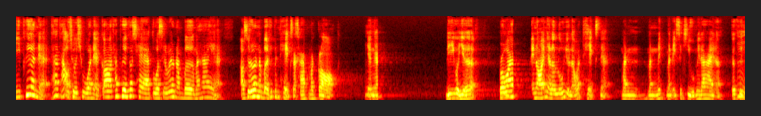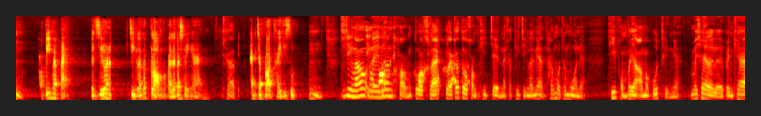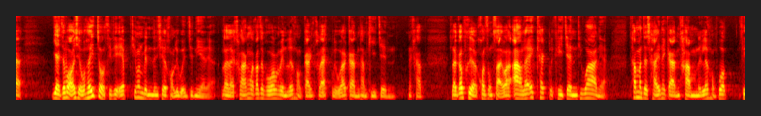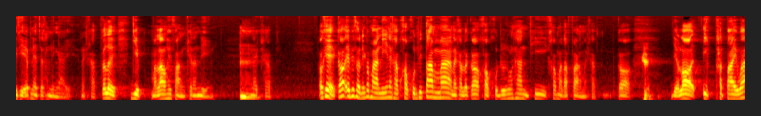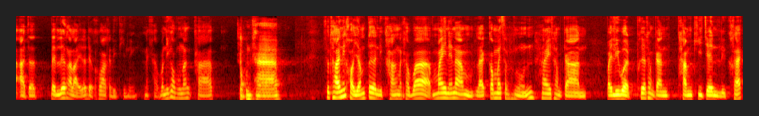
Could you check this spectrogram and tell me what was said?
มีเพื่อนเนี่ย ถ้าถ้าเอาชัวร์ๆเนี่ยก็ถ้าเพื่อนก็แชร์ตัว serial number มาให้อะเอา serial number ที่เป็น text อะครับ มากรอก อย่างงั้นดีกว่าเยอะ เพราะว่าไอ้น้อยเนี่ยเรารู้อยู่แล้วว่า text เนี่ย มันมันไม่มัน execute ไม่ได้นะก็คืออม copy มาแปะเป็น serial number จริงๆแล้วก็กรอกเข้าไปแล้วก็ใช้งาน ครับอาจจะปลอดภัยที่สุด อืม จริง ๆ แล้วในเรื่องของตัว Clack แล้วก็ตัวของ Keygen นะครับ จริง ๆ แล้วเนี่ยทั้งหมดทั้งมวลเนี่ย ที่ผมพยายามเอามาพูดถึงเนี่ย ไม่ใช่อะไรเลย เป็นแค่ อยากจะบอกเฉยๆว่า เฮ้ย โจทย์ CTF ที่มันเป็นในเชิงของ Reward Engineer เนี่ย หลาย ๆ ครั้งเราก็จะพบว่ามันเป็นเรื่องของการ Clack หรือว่าการทำ Keygen นะครับ แล้วก็เผื่อคนสงสัยว่า อ้าวแล้วไอ้ crack หรือ keygen ที่ว่าเนี่ย ถ้ามันจะใช้ในการทำในเรื่องของพวก CTF เนี่ยจะทำยังไงนะครับ ก็เลยหยิบมาเล่าให้ฟังแค่นั้นเองอืมนะครับ โอเค ก็ episode นี้ประมาณนี้นะครับ ขอบคุณพี่ตั้มมากนะครับ แล้วก็ขอบคุณทุกท่านที่เข้ามารับฟังนะครับ ก็เดี๋ยวรอ EP ถัดไปว่าอาจจะเป็นเรื่องอะไรแล้วเดี๋ยวก็ว่ากันอีกทีหนึ่งนะครับ วันนี้ขอบคุณมากครับ ขอบคุณครับ สุดท้ายนี้ขอย้ำเตือนอีกครั้งนะครับว่าไม่แนะนำและก็ไม่สนับสนุนให้ทำการ ไปรีเวิร์ดเพื่อทำการทำ keygen หรือ crack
